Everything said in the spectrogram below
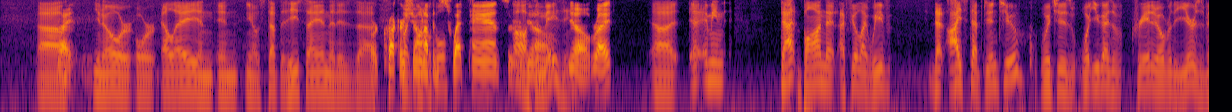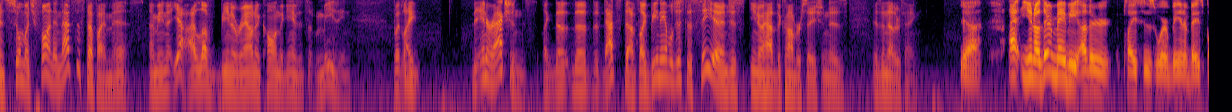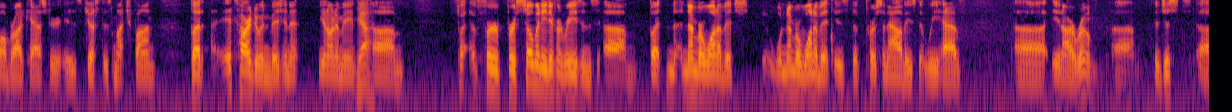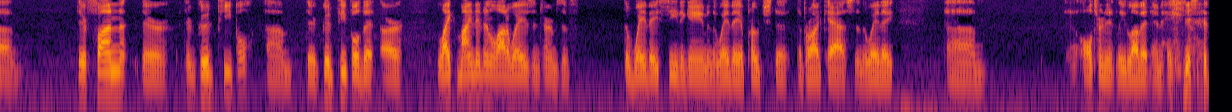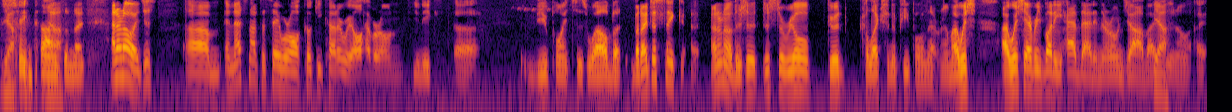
um, Right. You know, or or L.A. and and you know stuff that he's saying that is uh, Or Crucker showing up in sweatpants. Or, Oh, you it's know, amazing. You know, right? uh, I mean, that bond that I feel like we've that I stepped into, which is what you guys have created over the years, has been so much fun, and that's the stuff I miss. I mean, yeah, I love being around and calling the games; it's amazing. But like the interactions, like the the, the that stuff, like being able just to see you and just you know have the conversation is is another thing. Yeah. I, you know, there may be other places where being a baseball broadcaster is just as much fun, but it's hard to envision it. You know what I mean? Yeah. Um, for, for, for so many different reasons. Um, but n- number one of it, well, number one of it is the personalities that we have uh, in our room. Um, they're just, um, they're fun. They're, they're good people. Um, they're good people that are like-minded in a lot of ways in terms of the way they see the game and the way they approach the, the broadcast and the way they um, alternately love it and hate it at Yeah. the same time Yeah. sometimes. I don't know. It just, um, and that's not to say we're all cookie cutter. We all have our own unique uh, viewpoints as well. But but I just think I don't know. There's a just a real good collection of people in that room. I wish I wish everybody had that in their own job. I Yeah. you know I.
